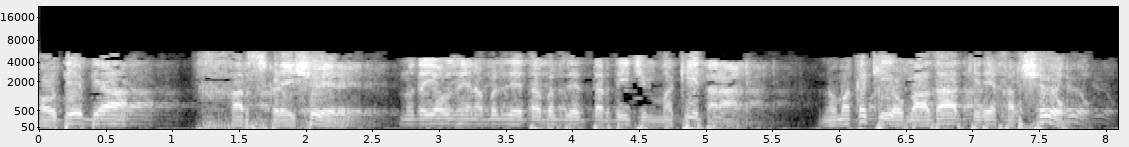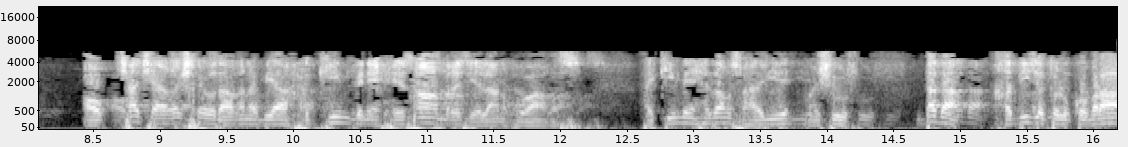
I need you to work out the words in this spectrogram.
او دې بیا خرڅ کړی شوی دی نو د یو زین بل زیت بل زیت تر دې چې مکی تراله نو مکه کې یو بازار کې خرڅ شوی او چا چې هغه شته دا غنه بیا حکیم بن حزام رضی الله عنه واغس حکیم بن حزام صحابي مشهور ددا خدیجه الکبرى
